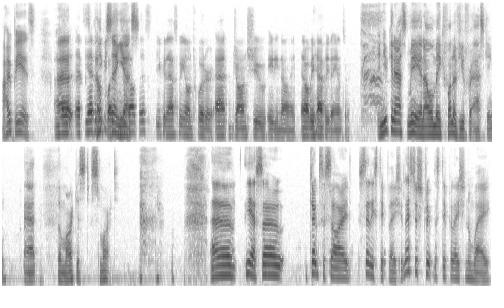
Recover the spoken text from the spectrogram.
I hope he is. uh, Uh, if you have any hope he's saying questions yes. about this, you can ask me on Twitter at johnshoe89, and I'll be happy to answer. And you can ask me, and I will make fun of you for asking at the Marcus Smart. um, yeah. So, jokes aside, silly stipulation. Let's just strip the stipulation away.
